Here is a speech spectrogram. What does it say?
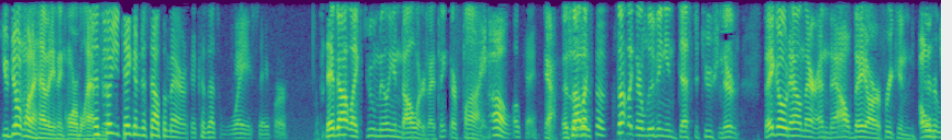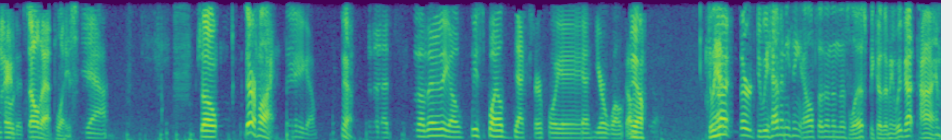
you don't want to have anything horrible happen. And so you take him to South America because that's way safer. They've got like two million dollars. I think they're fine. Oh, okay. Yeah, it's So not like so- it's not like they're living in destitution. They're they go down there and now they are freaking oh loaded. sell that place. yeah. So they're fine. There you go. Yeah. That's, so there you go. We spoiled Dexter for you. You're welcome. Yeah. Do we have Alright. there, do we have anything else other than this list? Because I mean we've got time.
